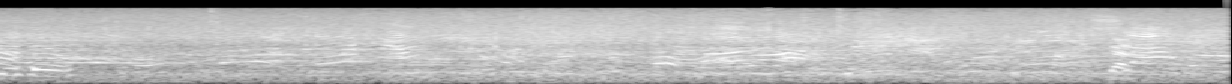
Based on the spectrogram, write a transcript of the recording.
妈 妈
